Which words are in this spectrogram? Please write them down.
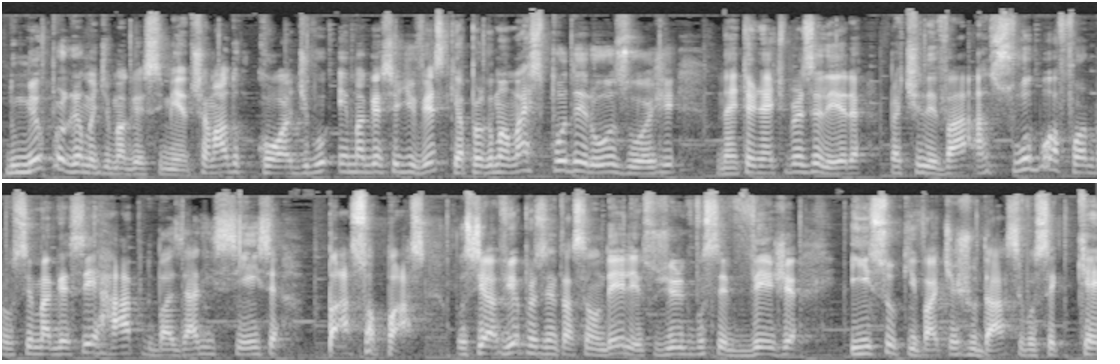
do meu programa de emagrecimento, chamado Código Emagrecer de Vez, que é o programa mais poderoso hoje na internet brasileira para te levar à sua boa forma, para você emagrecer rápido, baseado em ciência, passo a passo. Você já viu a apresentação dele? Eu sugiro que você veja isso que vai te ajudar se você quer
